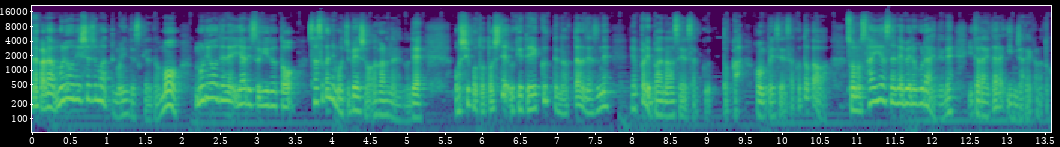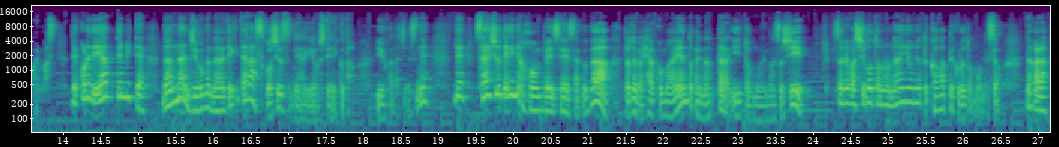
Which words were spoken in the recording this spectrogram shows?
だから無料にしてしまってもいいんですけれども、無料でね、やりすぎると、さすがにモチベーション上がらないので、お仕事として受けていくってなったらですね、やっぱりバナー制作とか、ホームページ制作とかは、その最安値レベルぐらいでね、いただいたらいいんじゃないかなと思います。で、これでやってみて、だんだん自分が慣れてきたら少しずつ値上げをしていくという形ですね。で、最終的にはホームページ制作が、例えば100万円とかになったらいいと思いますし、それは仕事の内容によって変わってくると思うんですよ。だから、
